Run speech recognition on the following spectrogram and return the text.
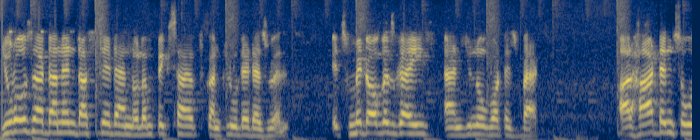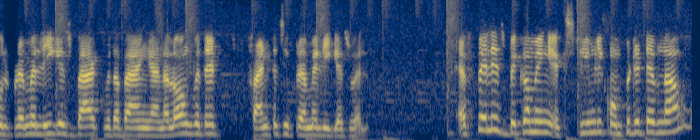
Euros are done and dusted, and Olympics have concluded as well. It's mid August, guys, and you know what is back. Our heart and soul Premier League is back with a bang, and along with it, Fantasy Premier League as well. FPL is becoming extremely competitive now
